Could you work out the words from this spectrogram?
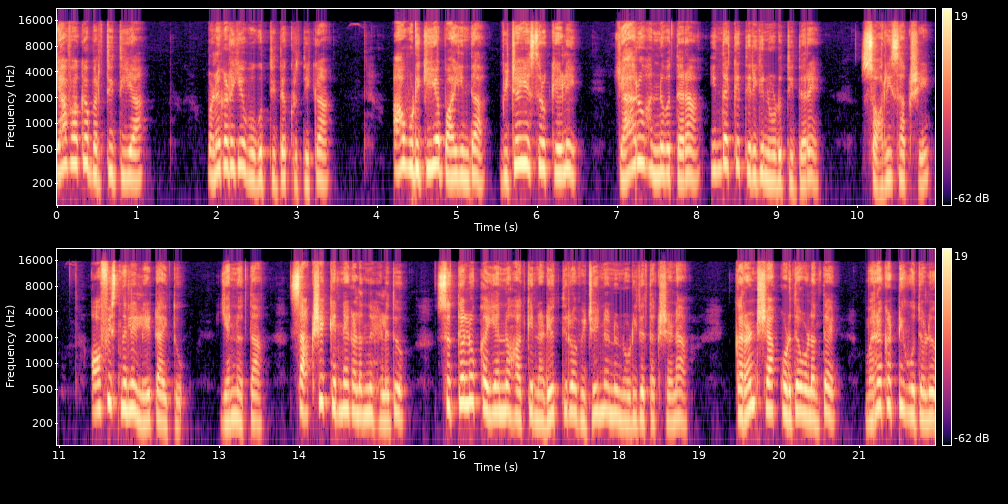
ಯಾವಾಗ ಬರ್ತಿದ್ದೀಯಾ? ಒಳಗಡೆಗೆ ಹೋಗುತ್ತಿದ್ದ ಕೃತಿಕಾ, ಆ ಹುಡುಗಿಯ ಬಾಯಿಂದ ವಿಜಯ್ ಹೆಸರು ಕೇಳಿ ಯಾರು ಅನ್ನುವ ಥರ ಹಿಂದಕ್ಕೆ ತಿರುಗಿ ನೋಡುತ್ತಿದ್ದರೆ, ಸಾರಿ ಸಾಕ್ಷಿ, ಆಫೀಸ್ನಲ್ಲಿ ಲೇಟ್ ಆಯಿತು ಎನ್ನುತ್ತಾ ಸಾಕ್ಷಿ ಕೆನ್ನೆಗಳನ್ನು ಎಳೆದು ಸುತ್ತಲೂ ಕೈಯನ್ನು ಹಾಕಿ ನಡೆಯುತ್ತಿರೋ ವಿಜಯ್ನನ್ನು ನೋಡಿದ ತಕ್ಷಣ ಕರೆಂಟ್ ಶಾಕ್ ಹೊಡೆದವಳಂತೆ ಮರಗಟ್ಟಿ ಹೋದಳು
